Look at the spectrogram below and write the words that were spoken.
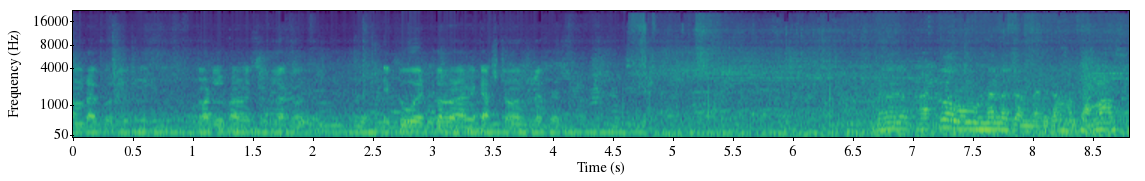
আমরা করি মডেল ফার্মেসিগুলো করে। একটু ওয়েট করবেন আমি কাস্টমারগুলো শেষ করি ম্যানেজার থাকলেও ম্যানেজার নাই এটা আমার জানা আছে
